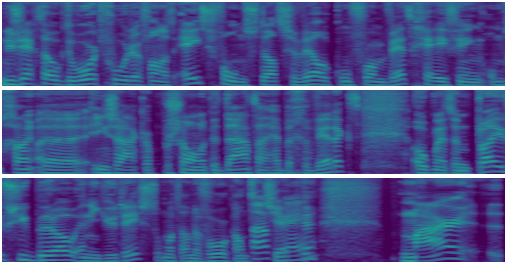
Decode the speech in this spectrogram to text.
Nu zegt ook de woordvoerder van het AIDS-fonds dat ze wel conform wetgeving omgang, eh, in zaken persoonlijke data hebben gewerkt. Ook met een privacybureau en een jurist om het aan de voorkant te checken. Maar eh,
